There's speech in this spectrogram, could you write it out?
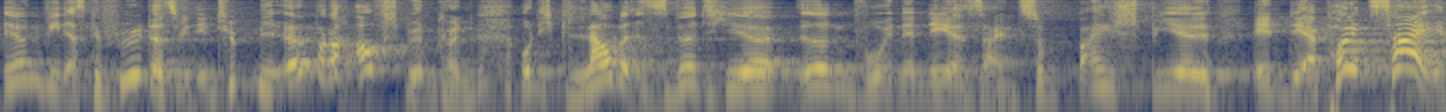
irgendwie das Gefühl, dass wir den Typen hier irgendwo noch aufspüren können. Und ich glaube, es wird hier irgendwo in der Nähe sein. Zum Beispiel in der Polizei.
